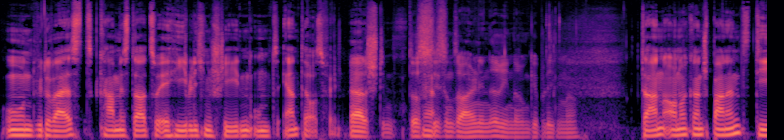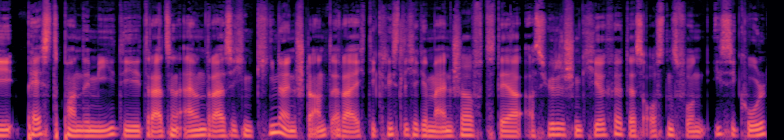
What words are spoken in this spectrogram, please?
Und wie du weißt, kam es da zu erheblichen Schäden und Ernteausfällen. Ja, das stimmt. Das Ja. ist uns allen in Erinnerung geblieben. Ja. Dann auch noch ganz spannend, die Pestpandemie, die 1331 in China entstand, erreicht die christliche Gemeinschaft der assyrischen Kirche des Ostens von Isikul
